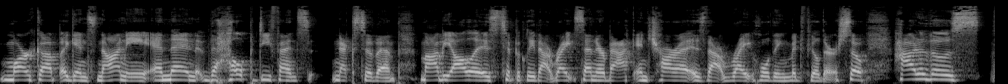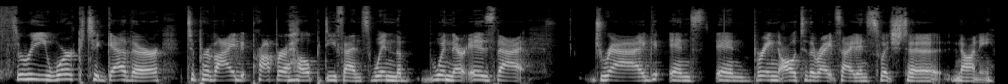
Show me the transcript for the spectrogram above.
mark up against Nani and then the help defense next to them. Mabiala is typically that right center back and Chara is that right holding midfielder. So how do those three work together to provide proper help defense when the, when there is that drag and, and bring all to the right side and switch to Nani?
